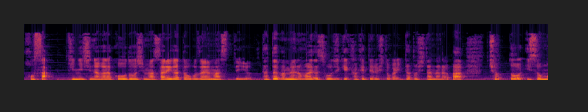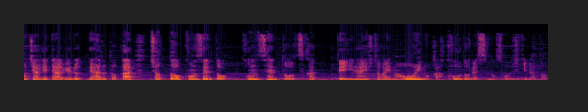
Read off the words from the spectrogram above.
補佐、気にしながら行動します。ありがとうございますっていう。例えば目の前で掃除機かけてる人がいたとしたならば、ちょっと磯持ち上げてあげるであるとか、ちょっとコンセント、コンセントを使っていない人が今多いのか、コードレスの掃除機だと。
